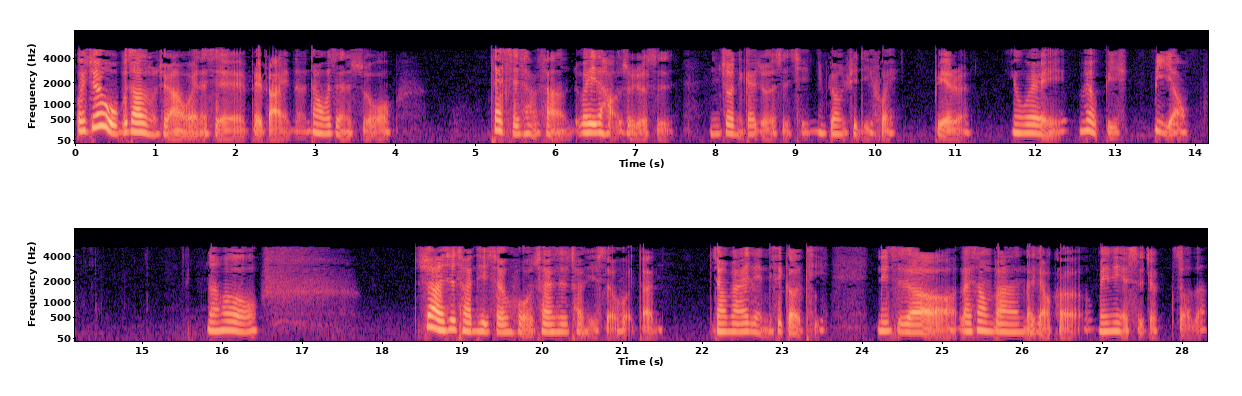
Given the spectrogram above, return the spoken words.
我觉得我不知道怎么去安慰那些被霸凌的，但我只能说，在职场上唯一的好处就是。你做你该做的事情，你不用去理会别人，因为没有必必要。然后，虽然是团体生活，虽然是团体社会，但讲白一点，你是个体，你只要来上班、来教课，没你的事就走了，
